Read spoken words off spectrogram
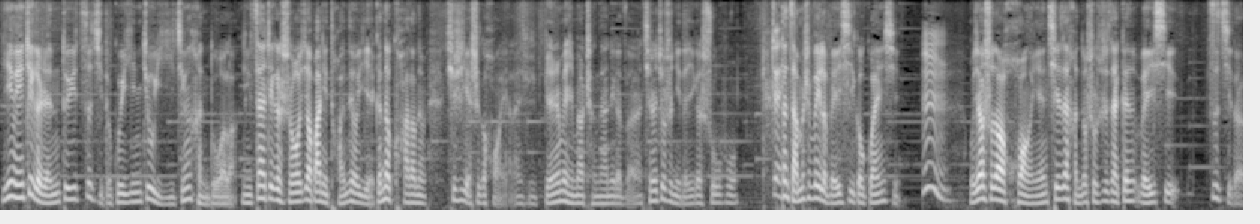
因为这个人对于自己的归因就已经很多了，你在这个时候要把你团队也跟他夸到那，其实也是个谎言了。别人为什么要承担这个责任？其实就是你的一个疏忽。对。但咱们是为了维系一个关系。嗯。我就要说到谎言，其实在很多时候是在跟维系。自己的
